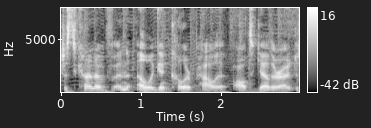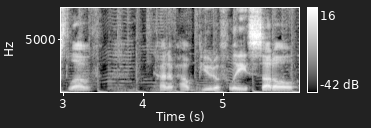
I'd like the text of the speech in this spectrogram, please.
just kind of an elegant color palette altogether. I just love kind of how beautifully subtle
